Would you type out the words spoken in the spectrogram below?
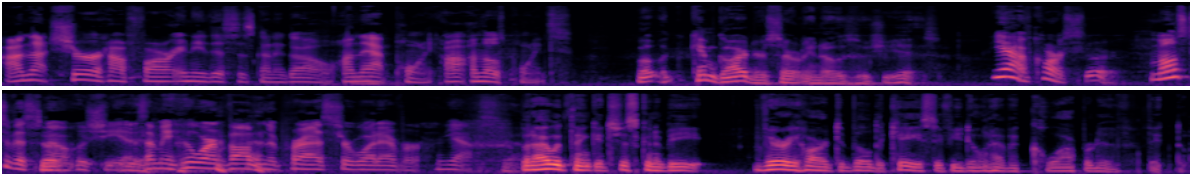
I'm not sure how far any of this is going to go on that point, on those points. Well, Kim Gardner certainly knows who she is. Yeah, of course. Sure. Most of us so, know who she is. Yeah. I mean, who are involved in the press or whatever. Yes. Yeah. But I would think it's just going to be very hard to build a case if you don't have a cooperative victim.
